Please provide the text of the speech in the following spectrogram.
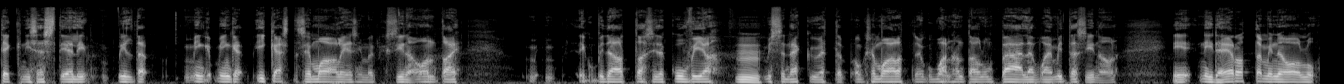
teknisesti, eli miltä, minkä, minkä ikäistä se maali esimerkiksi siinä on, tai niin kuin pitää ottaa siitä kuvia, Mm. missä näkyy, että onko se maalattu joku vanhan taulun päälle vai mitä siinä on. Niin niiden erottaminen on ollut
